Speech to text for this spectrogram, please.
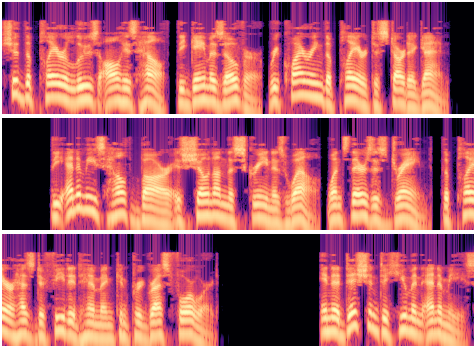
Should the player lose all his health, the game is over, requiring the player to start again. The enemy's health bar is shown on the screen as well, once theirs is drained, the player has defeated him and can progress forward. In addition to human enemies,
